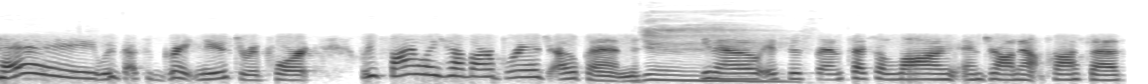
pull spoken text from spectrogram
Hey, we've got some great news to report. We finally have our bridge open. Yay. You know, it's just been such a long and drawn out process,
